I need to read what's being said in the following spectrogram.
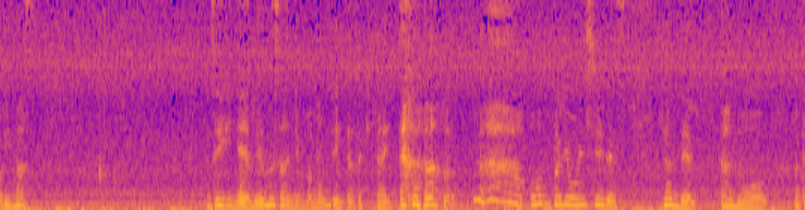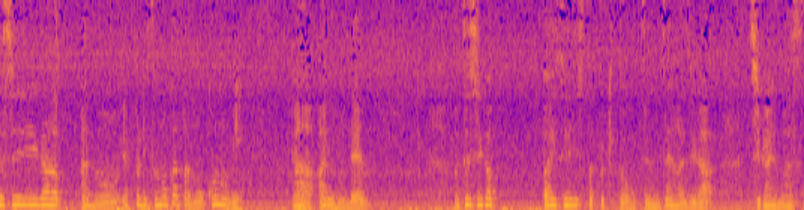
おります。ぜひねメムさんにも飲んでいただきたい。本当に美味しいです。なんであの私があのやっぱりその方の好みがあるので私が焙煎した時と全然味が違います。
